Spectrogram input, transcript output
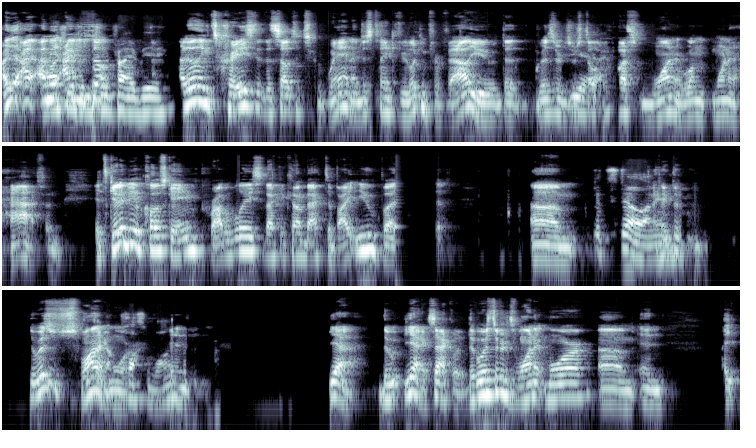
I, I, I mean, I just don't. I don't think it's crazy that the Celtics could win. I just think if you're looking for value, the Wizards are still Yeah. like plus one or one one and a half, and it's going to be a close game probably, so that could come back to bite you. But um, But still, I I mean, think the, the Wizards just want like it more. plus one. And yeah, the, yeah, exactly. The Wizards want it more, um, and I,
